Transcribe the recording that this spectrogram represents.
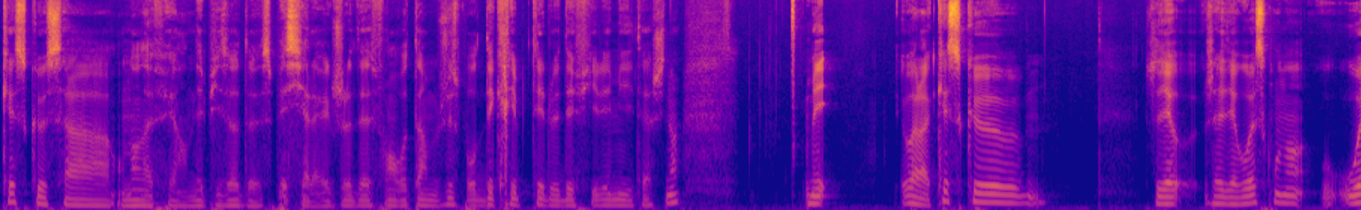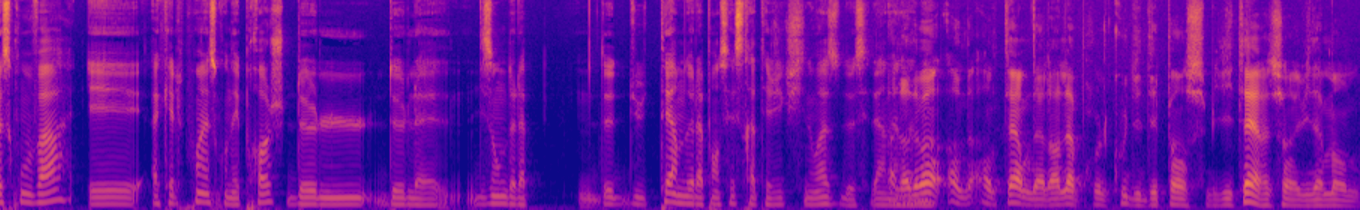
qu'est-ce que ça... On en a fait un épisode spécial avec Joseph Rotin, juste pour décrypter le défilé militaire chinois. Mais voilà, qu'est-ce que J'allais dire, dire, où est-ce qu'on où est-ce qu'on va et à quel point est-ce qu'on est proche de, de la, disons de la, du terme de la pensée stratégique chinoise de ces dernières années? En, en, termes, alors là pour le coup des dépenses militaires, elles sont évidemment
